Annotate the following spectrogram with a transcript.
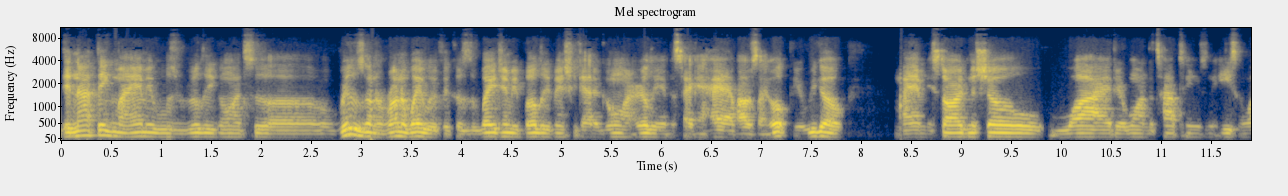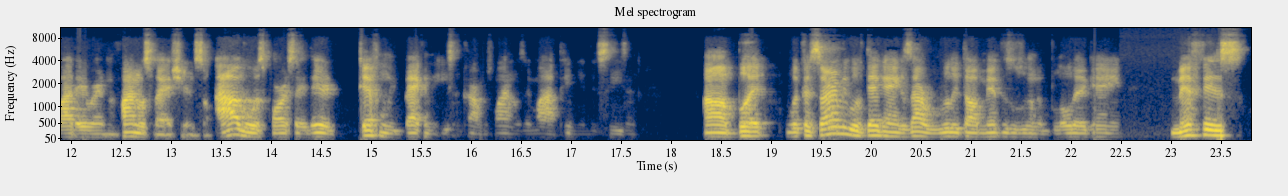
did not think Miami was really going to uh, really was going to run away with it because the way Jimmy Butler eventually got it going early in the second half, I was like, oh, here we go. Miami starting to show why they're one of the top teams in the East and why they were in the finals last year. So I'll go as far as say they're definitely back in the Eastern Conference Finals, in my opinion, this season. Uh, but what concerned me with that game because I really thought Memphis was going to blow that game. Memphis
